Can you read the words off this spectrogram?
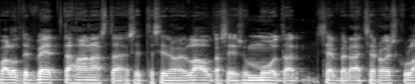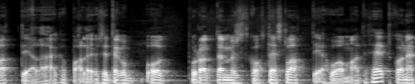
valutin vettä hanasta ja sitten siinä oli lautasia sun muuta sen verran, että se roiskui lattialla aika paljon. Sitten kun oot purot tämmöisestä kohteesta lattia, huomaat, että hetkonen,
